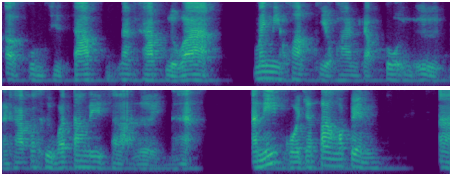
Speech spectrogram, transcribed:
เอ่อกลุ่มสินทรัพย์นะครับ หรือว่าไม่มีความเกี่ยวพันกับตัวอื่นๆนะครับ ก็คือว่าตั้งได้อิสระเลยนะฮะอันนี้ผมจะตั้งว่าเป็นอ่า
